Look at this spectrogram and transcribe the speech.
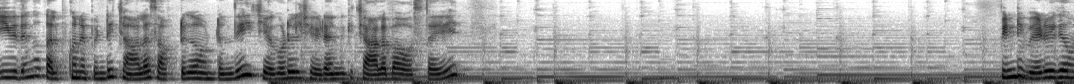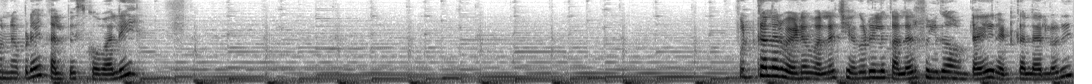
ఈ విధంగా కలుపుకున్న పిండి చాలా సాఫ్ట్గా ఉంటుంది. చెగుడులు చేయడానికి చాలా బాగా వస్తాయి. పిండి వేడిగా ఉన్నప్పుడే కలిపేసుకోవాలి. ఫుడ్ కలర్ వేయడం వల్ల చెగుడులు కలర్ఫుల్గా ఉంటాయి. రెడ్ కలర్లోని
